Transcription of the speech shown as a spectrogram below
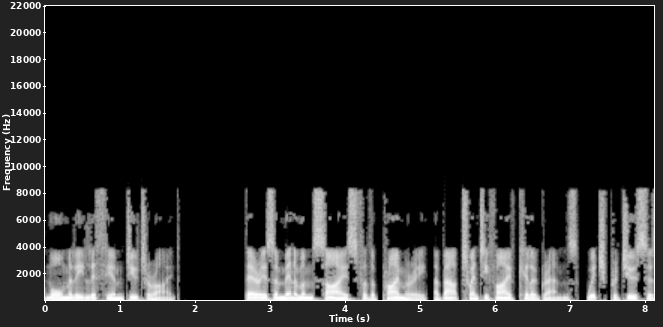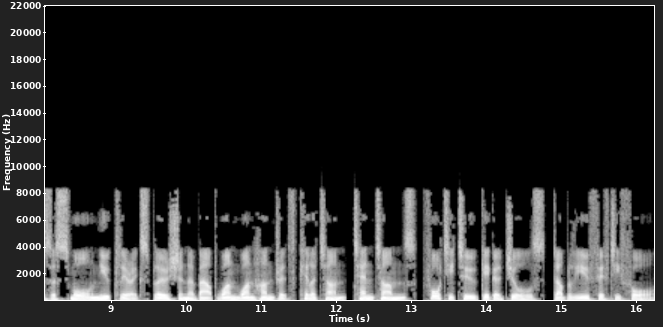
normally lithium deuteride. There is a minimum size for the primary, about 25 kg, which produces a small nuclear explosion about 1 100th kiloton 10 tons, 42 gigajoules, W54.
